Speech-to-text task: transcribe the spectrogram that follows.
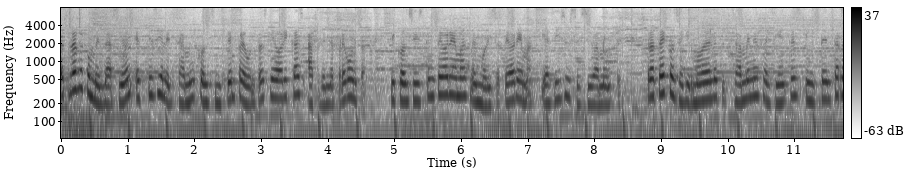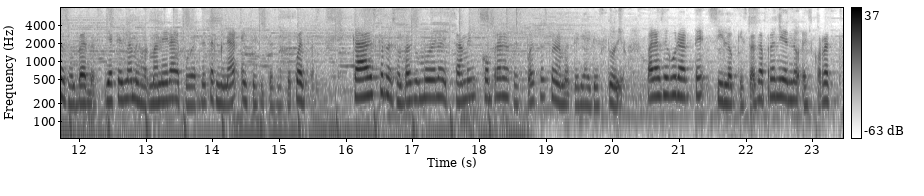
Otra recomendación es que si el examen consiste en preguntas teóricas, aprende preguntas. Si consiste en teoremas, memoriza teoremas y así sucesivamente. Trata de conseguir modelos de exámenes recientes e intenta resolverlos, ya que es la mejor manera de poder determinar en qué situación te encuentras. Cada vez que resuelvas un modelo de examen, compra las respuestas con el material de estudio para asegurarte si lo que estás aprendiendo es correcto.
